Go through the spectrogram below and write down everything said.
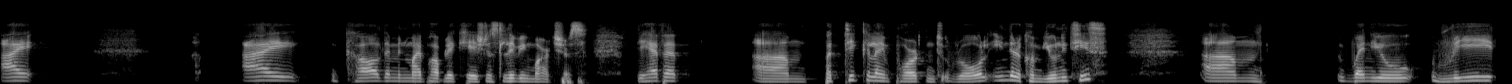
I I call them in my publications living martyrs. They have a um, particular important role in their communities. Um, when you read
